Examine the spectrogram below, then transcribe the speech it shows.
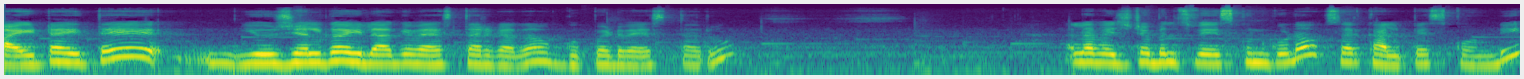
బయట అయితే యూజువల్గా ఇలాగే వేస్తారు కదా ఒక గుప్పెడు వేస్తారు. అలా వెజిటేబుల్స్ వేసుకుని కూడా ఒకసారి కలిపేసుకోండి.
